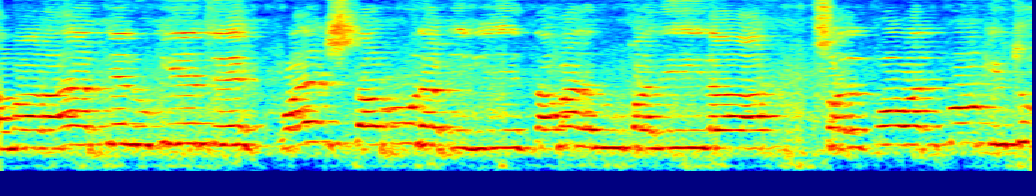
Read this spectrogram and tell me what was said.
আমার আয়াতকে লুকিয়েছে ওয়াইশতারুনা বিহি তামানান কালীলা। স্বল্প অল্প কিছু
